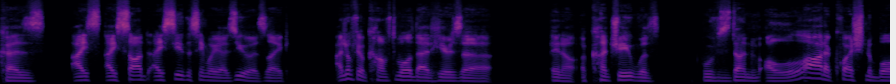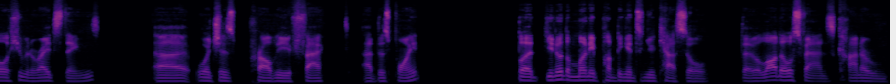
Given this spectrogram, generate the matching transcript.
because I, I saw, I see it the same way as you. It's like, I don't feel comfortable that here's a, you know, a country with who's done a lot of questionable human rights things, uh, which is probably a fact at this point. But you know, the money pumping into Newcastle, that a lot of those fans kind of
